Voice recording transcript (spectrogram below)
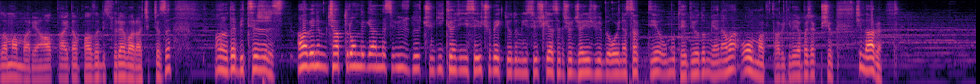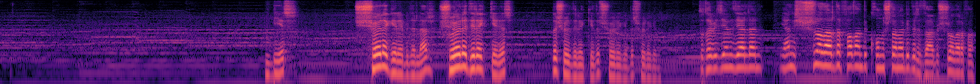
zaman var yani 6 aydan fazla bir süre var açıkçası. Onu da bitiririz. Ama benim Chapter 11 gelmesi üzdü. Çünkü ilk önce IS-3'ü bekliyordum. IS-3 gelse de şöyle cayır cayır bir oynasak diye umut ediyordum yani ama olmadı tabii ki de yapacak bir şey yok. Şimdi abi bir şöyle gelebilirler. Şöyle direkt gelir. Da şöyle direkt gelir. Şöyle gelir. Şöyle gelir. Tutabileceğimiz yerler yani şuralarda falan bir konuşlanabiliriz abi. Şuralara falan.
